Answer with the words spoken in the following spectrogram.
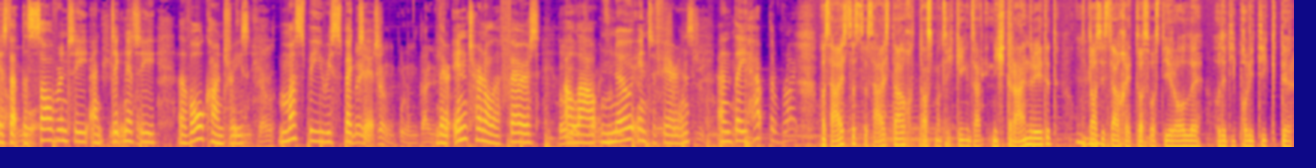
is that the sovereignty and dignity of all countries must be respected. Their internal affairs allow no interference and they have the right. Was heißt das? Das heißt auch, dass man sich gegenseitig nicht reinredet. Und das ist auch etwas, was die Rolle oder die Politik der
